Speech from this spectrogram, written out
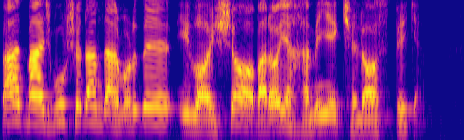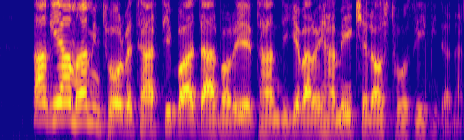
بعد مجبور شدم در مورد ایلایشا برای همه کلاس بگم. بقیه هم همینطور به ترتیب باید درباره همدیگه برای همه کلاس توضیح می‌دادن.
